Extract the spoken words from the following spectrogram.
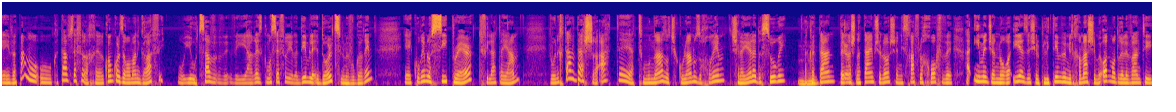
אה, והפעם הוא, הוא כתב ספר אחר. קודם כל זה רומן גרפי. הוא יעוצב וייארז כמו ספר ילדים לאדולטס, למבוגרים. אה, קוראים לו Sea Prayer, תפילת הים. והוא נכתב בהשראת uh, התמונה הזאת שכולנו זוכרים, של הילד הסורי הקטן, בן כן. השנתיים שלו, שנסחף לחוף, והאימג' הנוראי הזה של פליטים ומלחמה, שמאוד מאוד רלוונטי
